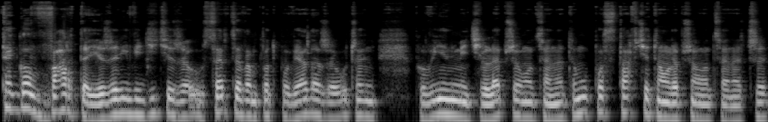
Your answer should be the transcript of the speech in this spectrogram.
tego warte. Jeżeli widzicie, że u serce wam podpowiada, że uczeń powinien mieć lepszą ocenę, to mu postawcie tą lepszą ocenę. Czy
